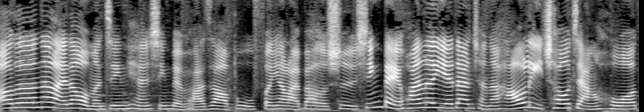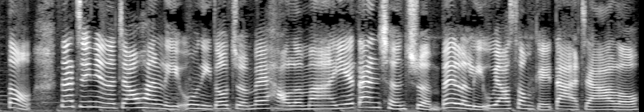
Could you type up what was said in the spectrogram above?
好的，那来到我们今天新北趴趴造部分，要来报的是新北欢乐椰蛋城的好礼抽奖活动。那今年的交换礼物你都准备好了吗？椰蛋城准备了礼物要送给大家喽。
